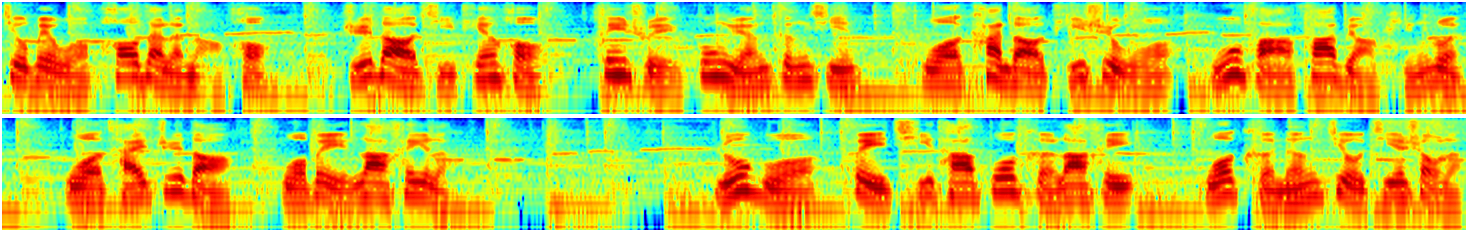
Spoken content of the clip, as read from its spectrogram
就被我抛在了脑后，直到几天后黑水公园更新，我看到提示我无法发表评论，我才知道我被拉黑了。如果被其他播客拉黑，我可能就接受了，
